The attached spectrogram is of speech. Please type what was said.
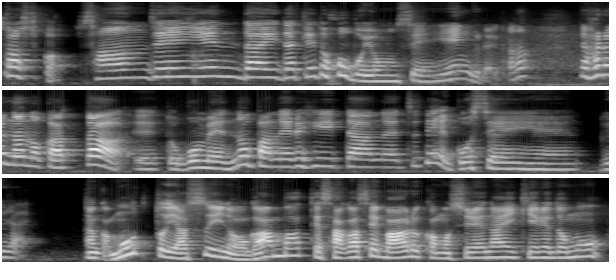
確か3000円台だけどほぼ4000円ぐらいかな。で、春菜の買った、えっ、と、5面のパネルヒーターのやつで5000円ぐらい。なんかもっと安いのを頑張って探せばあるかもしれないけれども、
